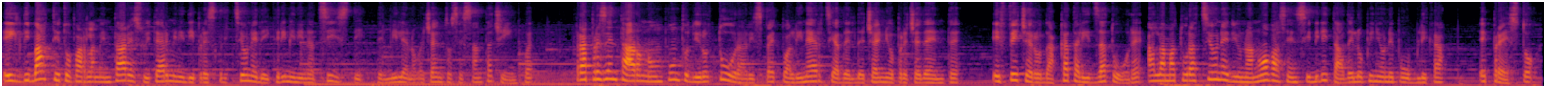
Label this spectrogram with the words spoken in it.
e il dibattito parlamentare sui termini di prescrizione dei crimini nazisti del 1965 rappresentarono un punto di rottura rispetto all'inerzia del decennio precedente e fecero da catalizzatore alla maturazione di una nuova sensibilità dell'opinione pubblica e presto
